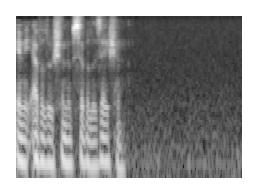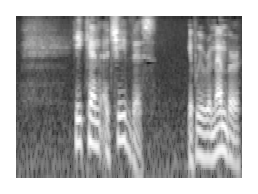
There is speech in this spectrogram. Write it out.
in the evolution of civilization. He can achieve this if we remember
